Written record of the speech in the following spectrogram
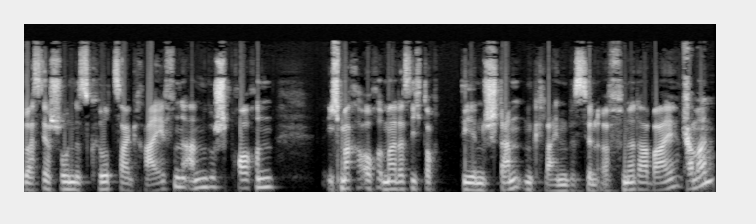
Du hast ja schon das kürzer Greifen angesprochen. Ich mache auch immer, dass ich doch den Stand ein klein bisschen öffne dabei. Kann man?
